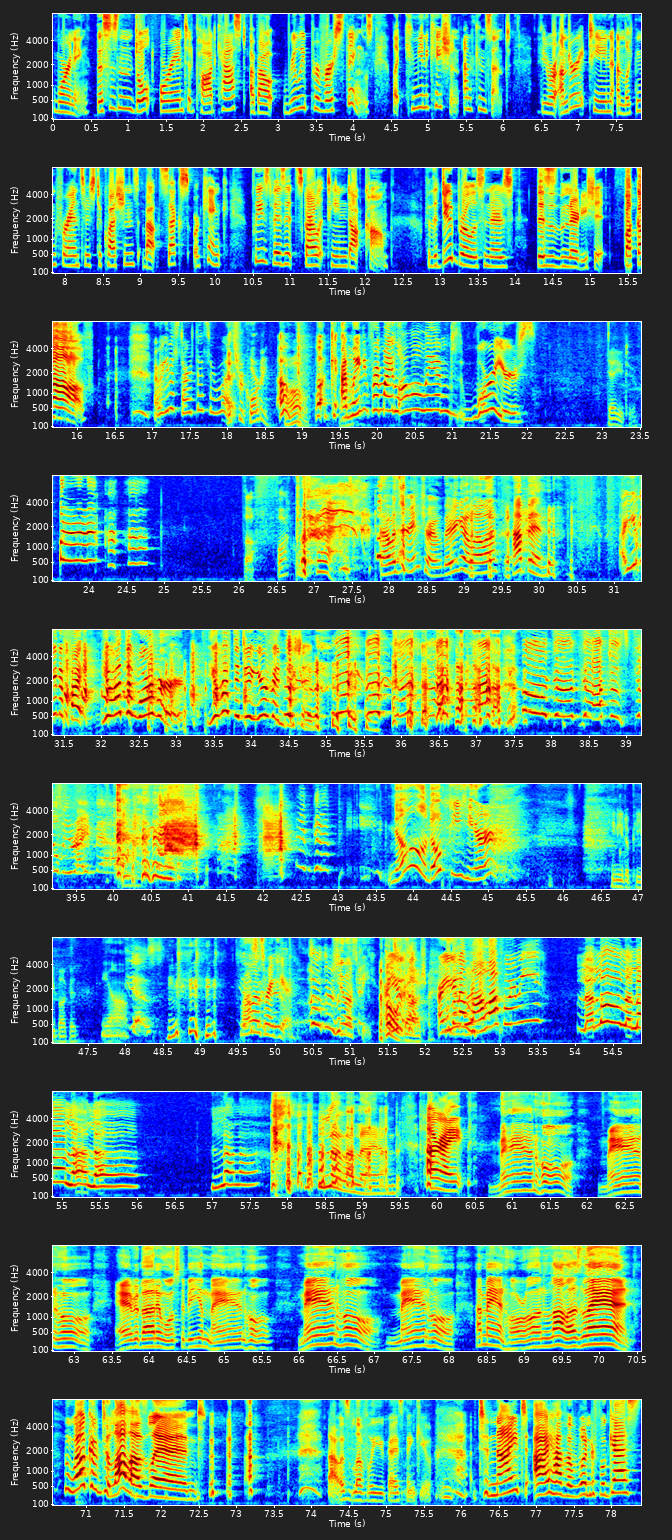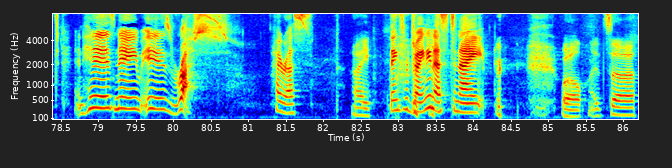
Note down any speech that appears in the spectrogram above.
Warning this is an adult oriented podcast about really perverse things like communication and consent. If you are under 18 and looking for answers to questions about sex or kink, please visit scarletteen.com. For the dude bro listeners, this is the nerdy shit. Fuck off! Are we gonna start this or what? It's recording. oh, Oh. well, okay, I'm waiting for my La La Land Warriors. Yeah, you do. The fuck was that? That was your intro. There you go, Lala. Hop in. Are you gonna fight? You have to war her. You have to do your rendition. oh god, God, just kill me right now. I'm gonna pee. No, don't pee here. You need a pee bucket. Yeah. Yes. Lala's right here. Oh, there's She a loves bucket. pee. Oh gosh. Are you gonna La La for me? La la la la la la. La la. la la land. All right. Man whore, man whore. Everybody wants to be a man whore. Man whore, man whore. A man whore on Lala's land. Welcome to Lala's Land. that was lovely, you guys. Thank you. Tonight, I have a wonderful guest, and his name is Russ. Hi, Russ. Hi. Thanks for joining us tonight. Well, it's uh,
